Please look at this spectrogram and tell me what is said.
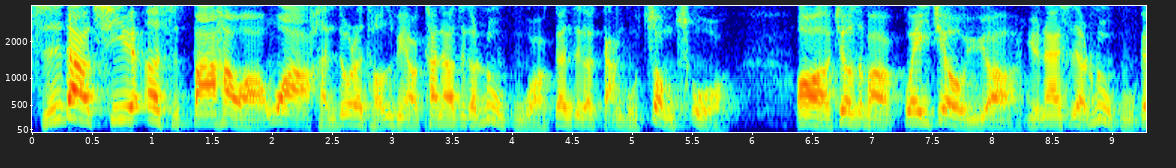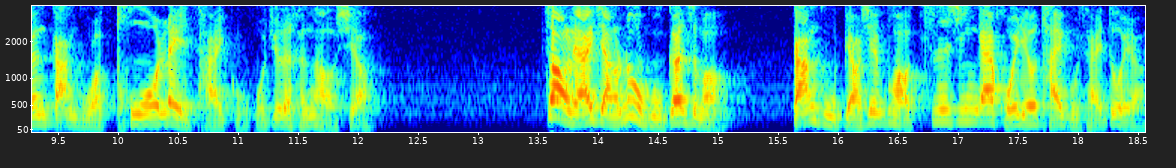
直到七月二十八号啊，哇，很多的投资朋友看到这个陆股啊跟这个港股重挫，哦，就这么归咎于啊，原来是陆股跟港股啊拖累台股，我觉得很好笑。照理来讲，陆股跟什么港股表现不好，资金应该回流台股才对啊。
